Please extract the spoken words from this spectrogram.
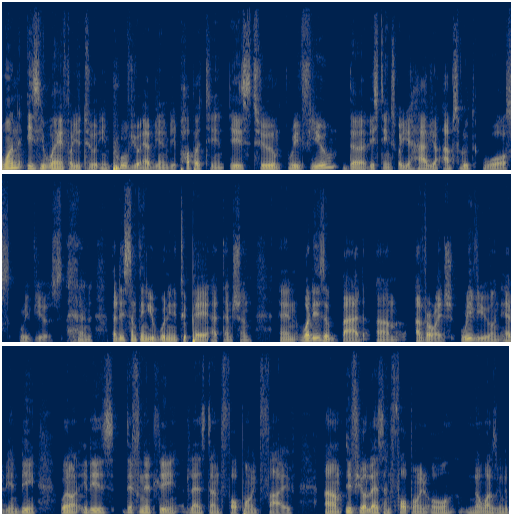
One easy way for you to improve your Airbnb property is to review the listings where you have your absolute worst reviews. And that is something you really need to pay attention. And what is a bad um, average review on Airbnb? Well, it is definitely less than 4.5 um, if you're less than 4.0, no one's going to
